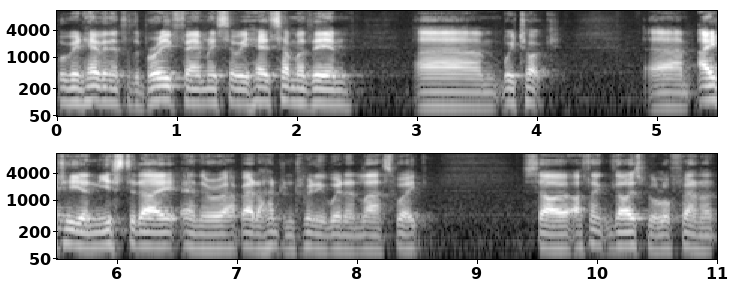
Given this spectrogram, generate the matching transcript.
we've been having them for the bereaved family. So we had some of them. Um, we took um, 80 in yesterday, and there were about 120 went in last week. So I think those people have found it.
